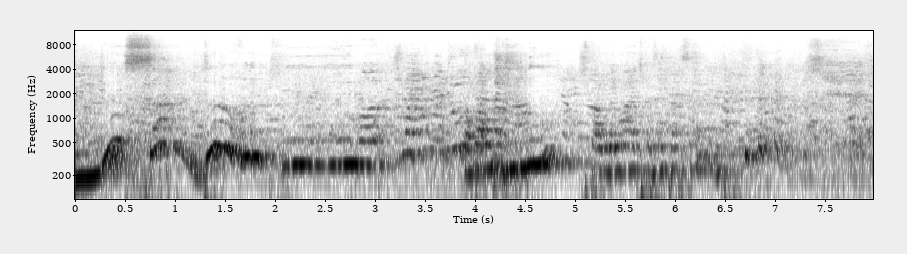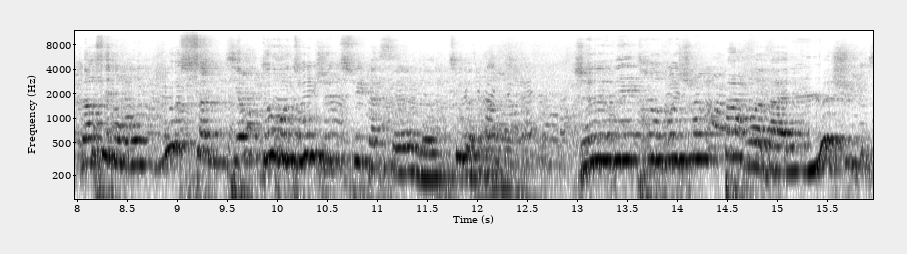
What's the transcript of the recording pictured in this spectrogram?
Nous sommes de retour. Enfin, je dis nous, je parle de moi à la troisième personne. Non, c'est bon, nous sommes bien de retour, je ne suis pas seule, tout va bien. Je vais être rejoint par bah, le jury.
